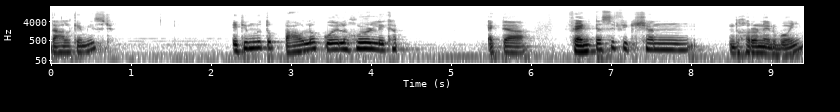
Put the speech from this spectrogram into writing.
দ্য আলকেমিস্ট এটি মূলত পাওলো কোয়েলহোর লেখা একটা ফ্যান্টাসি ফিকশন ধরনের বই।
